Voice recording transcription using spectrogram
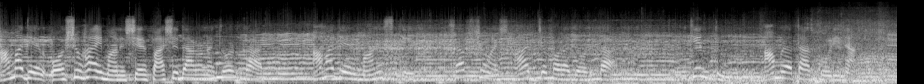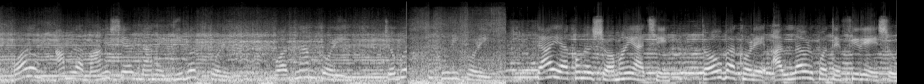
আমাদের অসহায় মানুষের পাশে দাঁড়ানো দরকার। আমাদের মানুষকে সবসময় সাহায্য করা দরকার। কিন্তু আমরা তা করি না। বরং আমরা মানুষের নামে গিবত করি, বদনাম করি জগৎ করি। তাই এখনও সময় আছে, তওবা করে আল্লাহর পথে ফিরে এসো।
